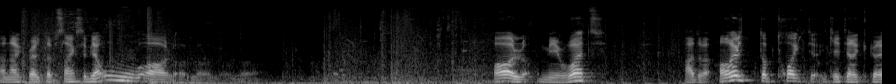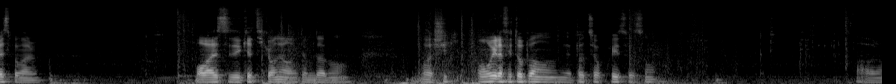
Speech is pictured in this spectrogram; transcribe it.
On a récupéré le top 5, c'est bien. Ouh, oh là là là là. Oh mais what? Ah, En vrai, le top 3 qui a été récupéré, c'est pas mal. Bon, ouais, c'est des Cathy Corner, hein, comme d'hab. Hein. En vrai, il a fait top 1, il n'y a pas de surprise, de toute façon. Ah, voilà.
